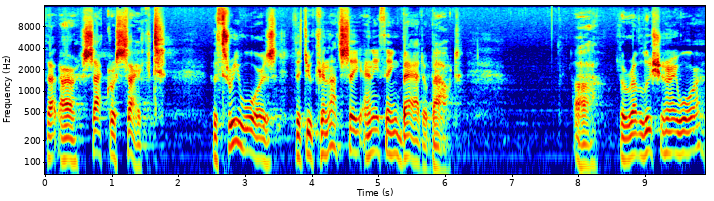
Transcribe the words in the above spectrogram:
that are sacrosanct. The three wars that you cannot say anything bad about. Uh, the Revolutionary War,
